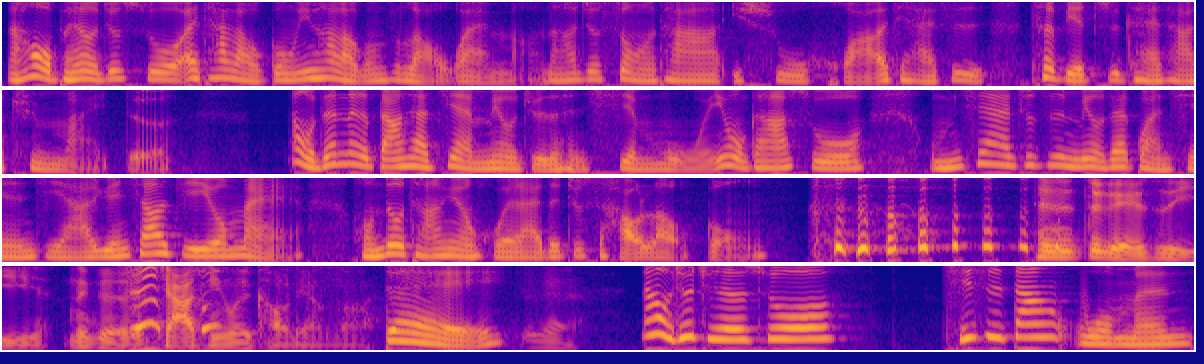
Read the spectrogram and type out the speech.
然后我朋友就说：“哎、欸，她老公，因为她老公是老外嘛，然后就送了她一束花，而且还是特别支开她去买的。那我在那个当下竟然没有觉得很羡慕，因为我跟他说，我们现在就是没有在管情人节啊，元宵节有买红豆汤圆回来的就是好老公。但是这个也是以那个家庭为考量嘛，对，对不对？那我就觉得说，其实当我们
